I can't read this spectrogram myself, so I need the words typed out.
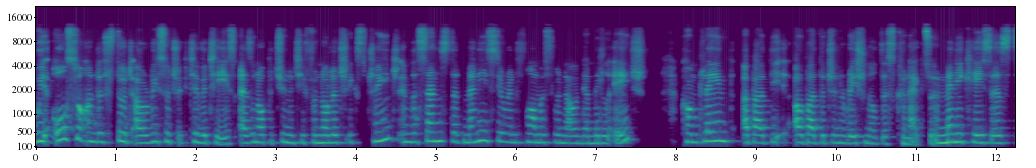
We also understood our research activities as an opportunity for knowledge exchange in the sense that many Syrian farmers were now in their middle age complained about the about the generational disconnect. So in many cases,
